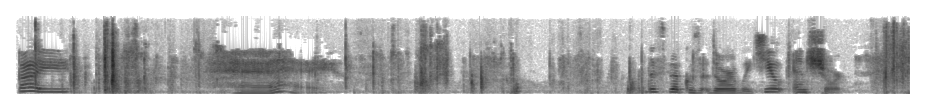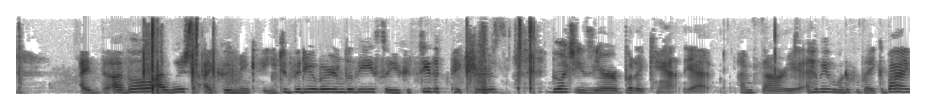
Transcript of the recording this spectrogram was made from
Bye. Hey. This book was adorably cute and short. I, although I wish I could make a YouTube video version of these so you could see the pictures, it'd be much easier, but I can't yet. I'm sorry. I hope you have a wonderful day. Goodbye.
